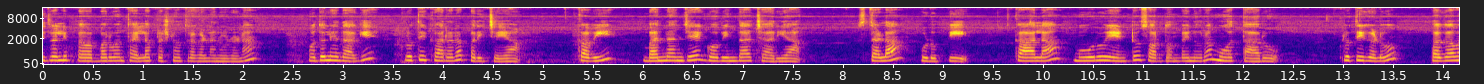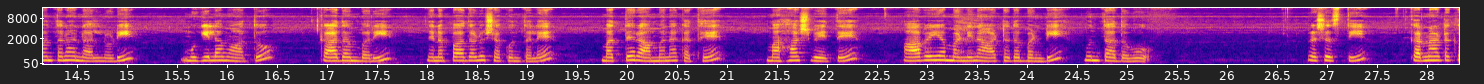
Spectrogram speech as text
ಇದರಲ್ಲಿ ಬರುವಂಥ ಎಲ್ಲ ಪ್ರಶ್ನೋತ್ತರಗಳನ್ನ ನೋಡೋಣ. ಮೊದಲನೇದಾಗಿ, ಕೃತಿಕಾರರ ಪರಿಚಯ. ಕವಿ ಬನ್ನಂಜೆ ಗೋವಿಂದಾಚಾರ್ಯ. ಸ್ಥಳ, ಉಡುಪಿ. ಕಾಲ, ಮೂರು ಎಂಟು ಸಾವಿರದ ಒಂಬೈನೂರ ಮೂವತ್ತಾರು. ಕೃತಿಗಳು, ಭಗವಂತನ ನಲ್ನುಡಿ, ಮುಗಿಲ ಮಾತು, ಕಾದಂಬರಿ, ನೆನಪಾದಳು ಶಕುಂತಲೆ ಮತ್ತೆ ರಾಮನ ಕಥೆ, ಮಹಾಶ್ವೇತೆ, ಆವೆಯ ಮಣ್ಣಿನ ಆಟದ ಬಂಡಿ ಮುಂತಾದವು. ಪ್ರಶಸ್ತಿ, ಕರ್ನಾಟಕ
